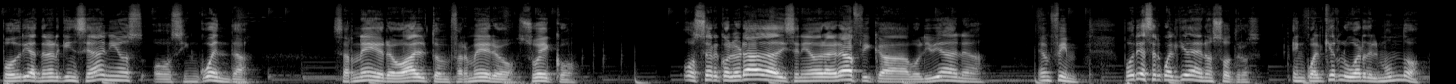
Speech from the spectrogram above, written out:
Podría tener 15 años o 50. Ser negro, alto, enfermero, sueco. O ser colorada, diseñadora gráfica, boliviana. En fin, podría ser cualquiera de nosotros, en cualquier lugar del mundo,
